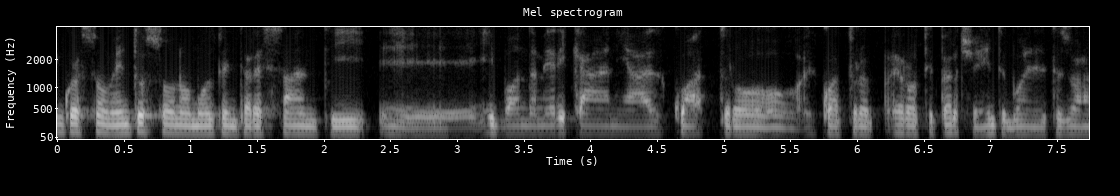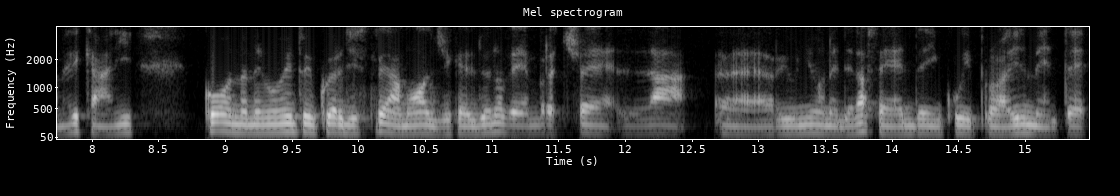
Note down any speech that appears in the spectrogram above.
in questo momento sono molto interessanti eh, i bond americani al 4, il 4 erotti per cento, i buoni del tesoro americani, con nel momento in cui registriamo oggi, che è il 2 novembre, c'è la eh, riunione della Fed in cui probabilmente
